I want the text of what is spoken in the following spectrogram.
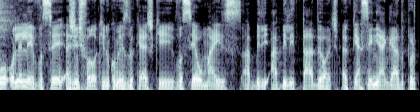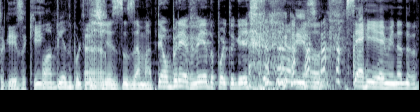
Ô, ô Lele, você, a gente falou aqui no começo do cast que você é o mais habilitado, é ótimo. É o que tem a CNH do português aqui. Ó, a Bia do português. É. Jesus amado. Tem o brevet do português. Isso. CRM, né? Do...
